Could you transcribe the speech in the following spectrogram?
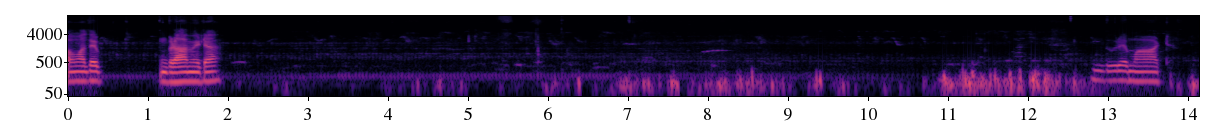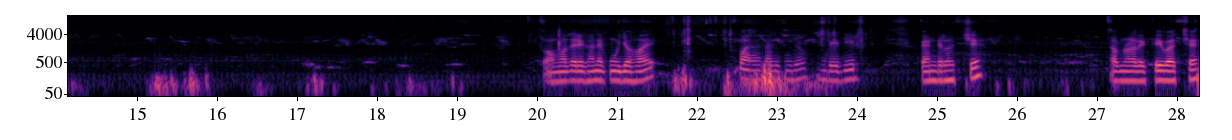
আমাদের গ্রাম এটা। দূরে মাঠ। তো আমাদের এখানে পুজো হয়। পাড়া কালী পুজো, দেবীর প্যান্ডেল হচ্ছে। আপনারা দেখতেই পাচ্ছেন।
